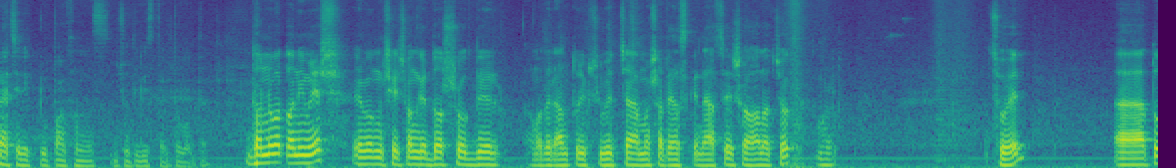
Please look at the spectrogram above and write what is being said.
ম্যাচের একটু পারফরমেন্স যদি বিস্তারিত বলতেন? ধন্যবাদ অনিমেষ এবং সেই সঙ্গে দর্শকদের আমাদের আন্তরিক শুভেচ্ছা। আমার সাথে আজকে না আছে সহ আলোচক আমার সোহেল। তো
